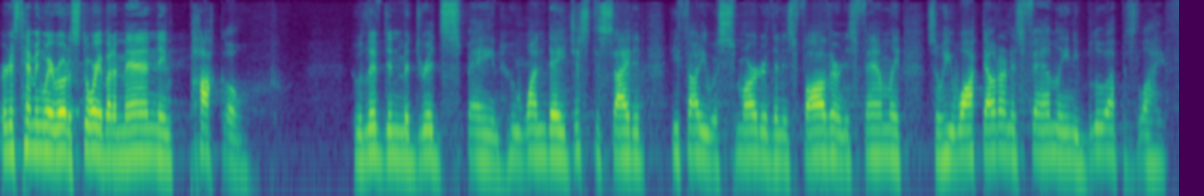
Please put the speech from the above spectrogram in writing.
Ernest Hemingway wrote a story about a man named Paco who lived in Madrid, Spain, who one day just decided he thought he was smarter than his father and his family, so he walked out on his family and he blew up his life.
